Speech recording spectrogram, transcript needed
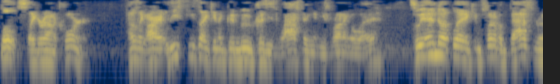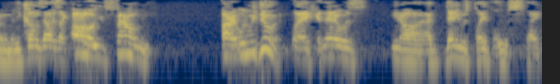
bolts like around a corner. I was like, all right, at least he's like in a good mood because he's laughing and he's running away. So we end up like in front of a bathroom and he comes out, he's like, oh, you found me. All right, what are we doing? Like, and then it was, you know, I, then he was playful. He was like,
